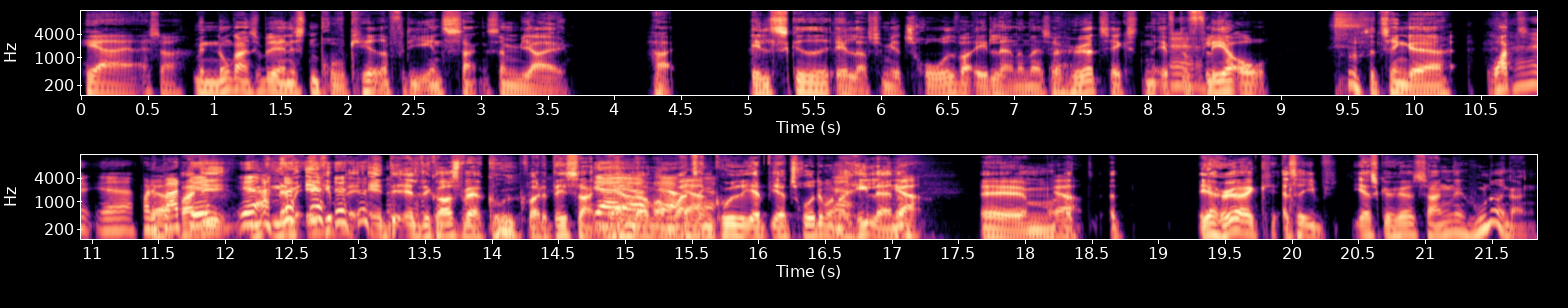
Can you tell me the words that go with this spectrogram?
her er, altså, Men nogle gange så bliver jeg næsten provokeret, fordi en sang, som jeg har elsket, eller som jeg troede var et eller andet, når jeg så hører teksten efter Ja. flere år, så tænker jeg, what? Ja, var det Ja, bare Var det? det, Ja. nej, men ikke, det, det kan også være, gud, var det det sang Ja, ja, ja, handler om? Og ja. Ja. tænker, gud, jeg, jeg troede, det var noget helt andet. ja. Øhm, Ja. og, og, jeg hører ikke, altså jeg skal høre sangene 100 gange,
